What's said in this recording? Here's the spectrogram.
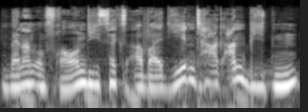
Männern und Frauen, die Sexarbeit jeden Tag anbieten,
